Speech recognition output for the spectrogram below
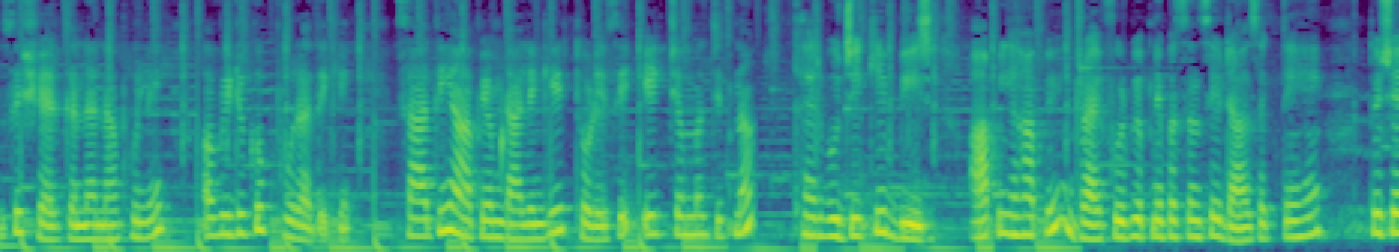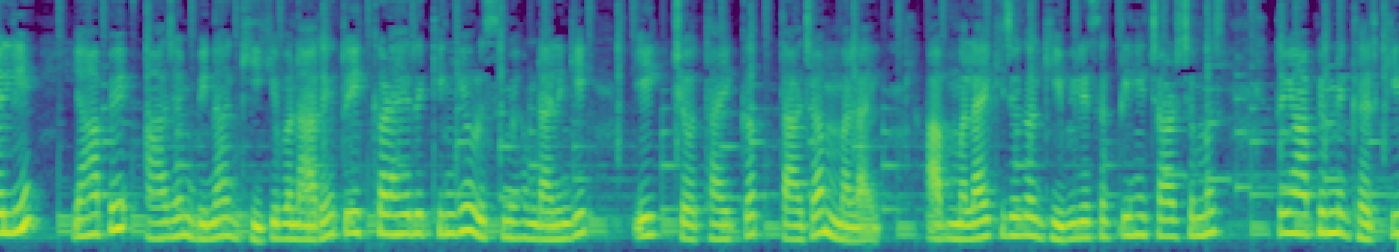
उसे शेयर करना ना भूलें और वीडियो को पूरा देखें। साथ ही यहाँ पे हम डालेंगे थोड़े से एक चम्मच जितना खरबूजे के बीज। आप यहाँ पे ड्राई फ्रूट भी अपने पसंद से डाल सकते हैं। तो चलिए, यहाँ पे आज हम बिना घी के बना रहे हैं। तो एक कढ़ाई रखेंगे और इसमें हम डालेंगे एक चौथाई कप ताज़ा मलाई। आप मलाई की जगह घी भी ले सकते हैं चार चम्मच। तो यहाँ पे हमने घर की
